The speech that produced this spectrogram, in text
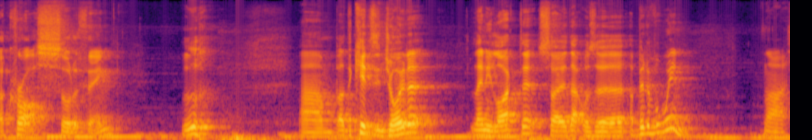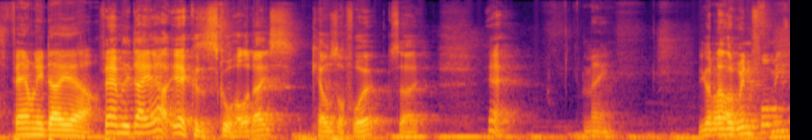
across sort of thing. Ugh. Um, but the kids enjoyed it. Lenny liked it, so that was a, a bit of a win. nice family day out. Family day out, yeah, because it's school holidays. Kel's off work, so yeah. I mean. You got another Oh. win for me?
